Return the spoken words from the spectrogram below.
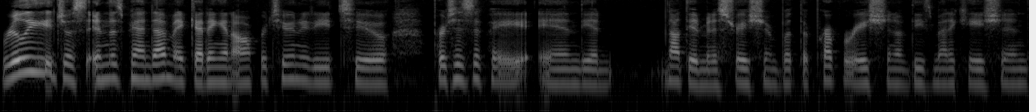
really just in this pandemic getting an opportunity to participate in the not the administration but the preparation of these medications.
